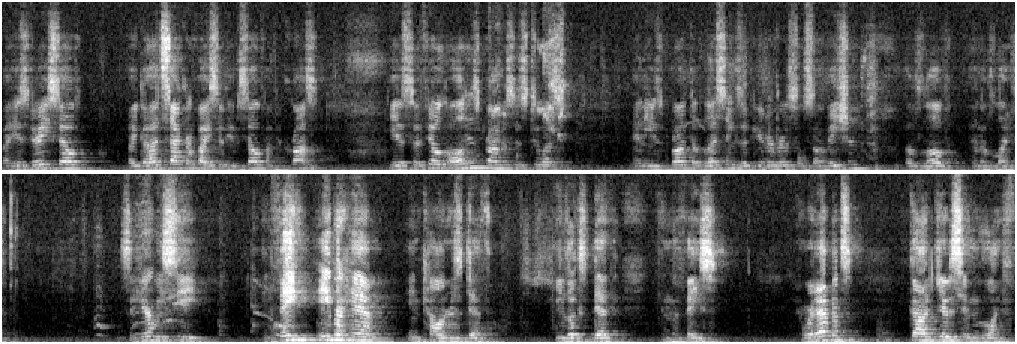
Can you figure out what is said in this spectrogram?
By his very self, by God's sacrifice of himself on the cross, he has fulfilled all his promises to us, and he has brought the blessings of universal salvation, of love, and of life. So here we see, in faith, Abraham encounters death. He looks death in the face. What happens? God gives him life.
